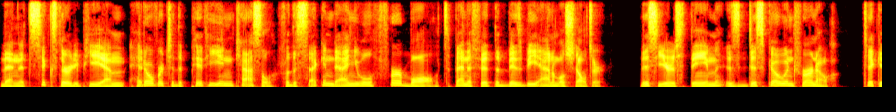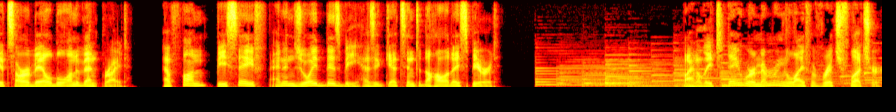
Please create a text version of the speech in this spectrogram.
Then at 6:30 p.m., head over to the Pythian Castle for the second annual Fur Ball to benefit the Bisbee Animal Shelter. This year's theme is Disco Inferno. Tickets are available on Eventbrite. Have fun, be safe, and enjoy Bisbee as it gets into the holiday spirit. Finally, today we're remembering the life of Rich Fletcher.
